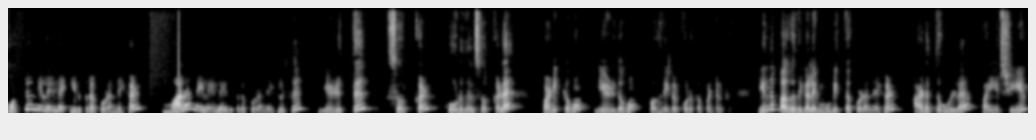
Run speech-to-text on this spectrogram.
மொட்டு நிலையில இருக்கிற குழந்தைகள் மல நிலையில இருக்கிற குழந்தைகளுக்கு எழுத்து சொற்கள் கூடுதல் சொற்களை படிக்கவும் எழுதவும் பகுதிகள் கொடுக்கப்பட்டிருக்கு. இந்த பகுதிகளை முடித்த குழந்தைகள் அடுத்து உள்ள பயிற்சியில்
